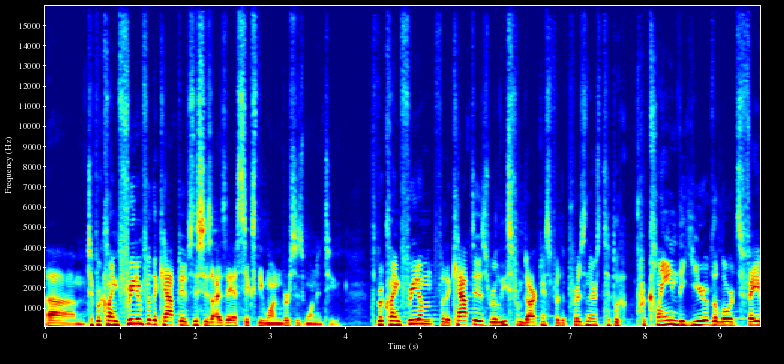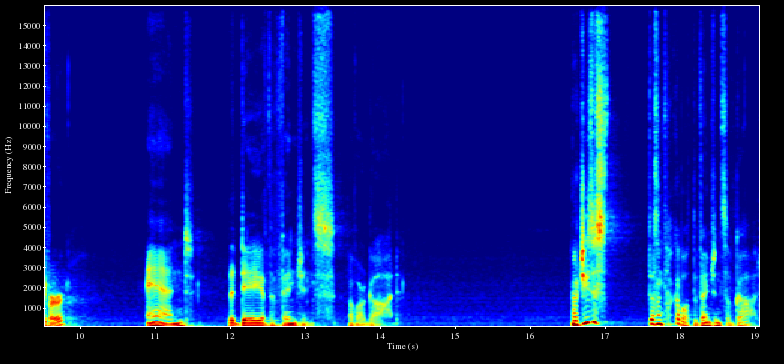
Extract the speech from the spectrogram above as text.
um, To proclaim freedom for the captives, this is Isaiah 61, verses 1 and 2. To proclaim freedom for the captives, release from darkness for the prisoners, to pro- proclaim the year of the Lord's favor and the day of the vengeance of our God. Now, Jesus doesn't talk about the vengeance of God.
